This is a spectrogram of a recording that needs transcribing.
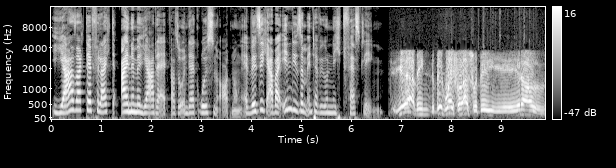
Ja, sagt er, vielleicht eine Milliarde etwa so in der Größenordnung. Er will sich aber in diesem Interview nicht festlegen. Yeah, I mean, the big way for us would be, you know,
